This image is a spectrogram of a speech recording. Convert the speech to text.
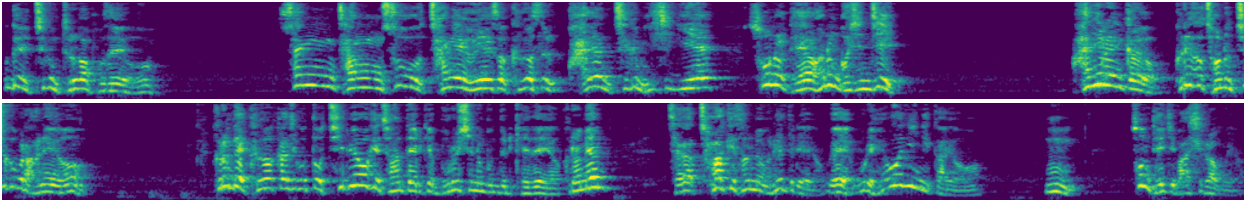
근데 지금 들어가 보세요. 생장수 장에 의해서 그것을 과연 지금 이 시기에 손을 대야 하는 것인지 아니라니까요. 그래서 저는 취급을 안 해요. 그런데 그것 가지고 또 집요하게 저한테 이렇게 물으시는 분들이 계세요. 그러면 제가 정확히 설명을 해드려요. 왜? 우리 회원이니까요. 음, 손 대지 마시라고요.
